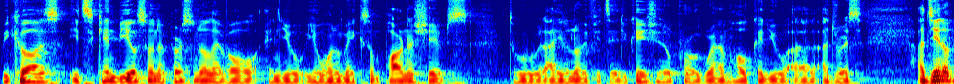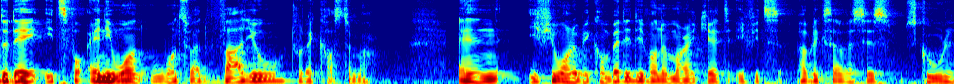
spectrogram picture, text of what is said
because it can be also on a personal level and you, you want to make some partnerships to i don't know if it's educational program how can you uh, address at the end of the day it's for anyone who wants to add value to the customer and if you want to be competitive on the market if it's public services school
